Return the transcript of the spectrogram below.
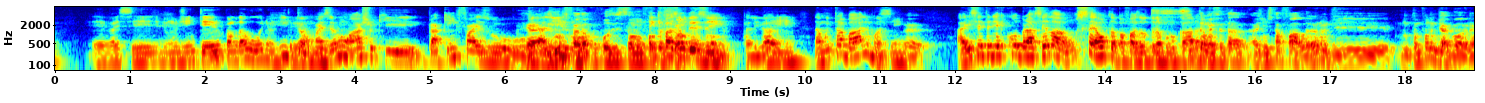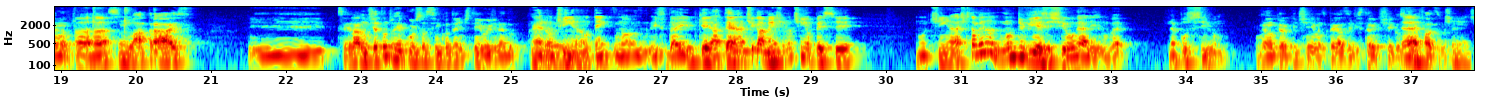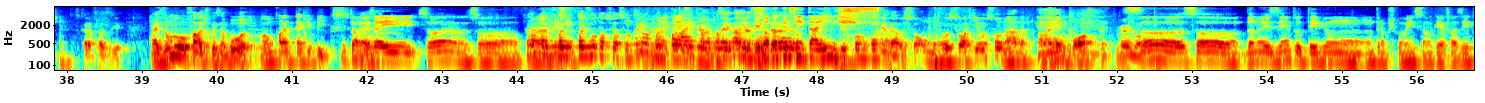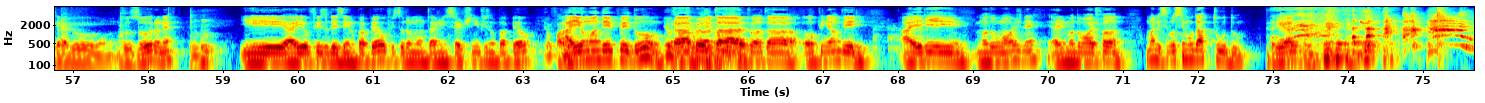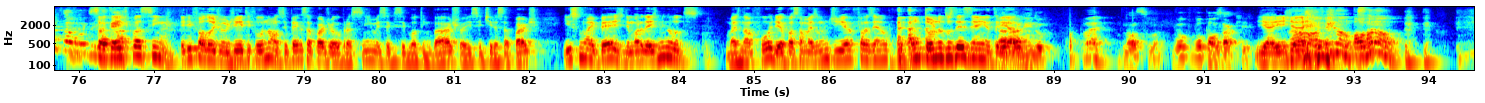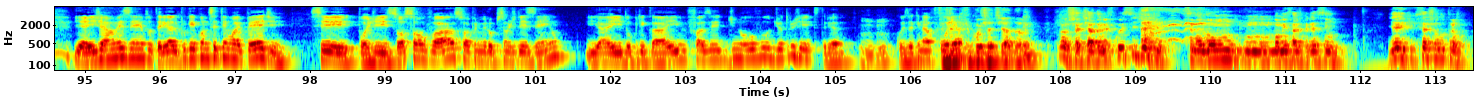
é, vai ser um dia inteiro pra mudar o olho. Então, mas eu não acho que pra quem faz o realismo, realismo faz a composição no tem que fazer um desenho, tá ligado? Uhum. Dá muito trabalho, mano. Sim. É. Aí você teria que cobrar, sei lá, um Celta pra fazer o trampo do cara. Então, mas você tá, a gente tá falando de. Não estamos falando de agora, né, mano? Aham. Sim. Lá atrás. E. Sei lá, não tinha tanto recurso assim quanto a gente tem hoje, né, Du? É, não tinha, não tem não, isso daí, porque até antigamente não tinha o PC, não tinha, acho que também não, não devia existir o realismo, velho. Não é possível. Não, pior que tinha, mas pegar as revistas antigas, os É? caras faziam. Tinha, tinha. Os caras faziam. Mas vamos falar de coisa boa? Vamos falar de TechPix. Então, mas aí, só, só pra Não, pode, pode, pode voltar pro seu assunto aí, Não, Felipe. pode falar aí, aí, tá aí. Só pra acrescentar eu aí. como eu convidado. sou um, eu sou aqui, eu não sou nada. Fala É um bosta, meu irmão. Só, só dando um exemplo, teve um, um trampo de convenção que eu ia fazer, que era do, do Zoro, né? Uhum. E aí eu fiz o desenho no papel, fiz toda a montagem certinho, fiz no papel. Eu falei- aí eu mandei pro Edu Eu pra quê pra perguntar, perguntar a opinião dele. Aí ele mandou um áudio, né? Aí ele mandou um áudio falando, mano, e se você mudar tudo, tá ligado? Só que aí, tipo assim, ele falou de um jeito e falou, não, você pega essa parte e joga pra cima, esse aqui você bota embaixo, aí você tira essa parte. Isso no iPad demora 10 minutos. Mas na Folha ia passar mais um dia fazendo o contorno dos desenhos, tá ligado? Caralho, lindo. Ué, Nossa, mano. Vou, vou pausar aqui. E aí já. não, acho que não, não pausa não. E aí já é um exemplo, tá ligado? Porque quando você tem um iPad, você pode só salvar a sua primeira opção de desenho e aí duplicar e fazer de novo de outro jeito, tá ligado? Uhum. Coisa que na Ele Folha. ficou chateadão. Não, chateado ele ficou esse dia aqui. Você mandou um- um- uma mensagem pra ele assim. E aí, o que, que você achou do trampo?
